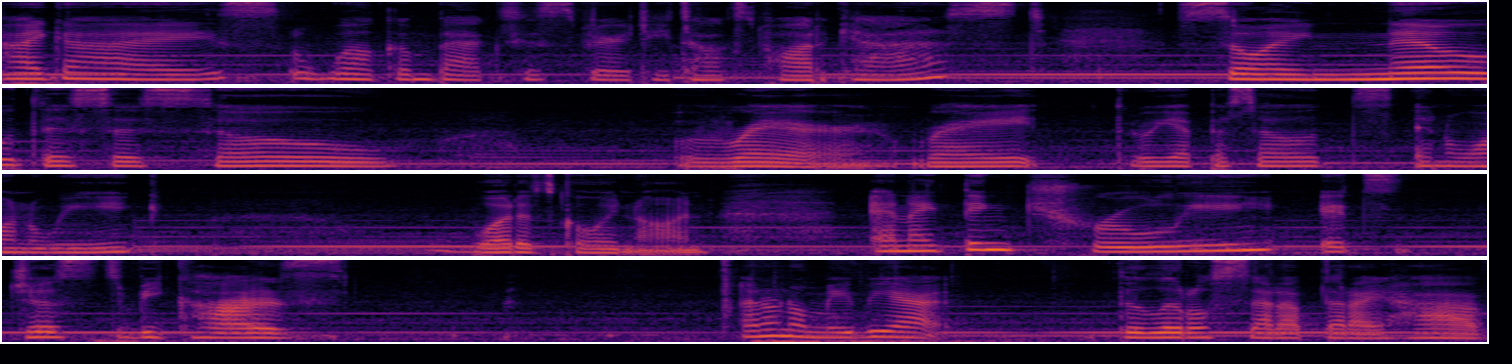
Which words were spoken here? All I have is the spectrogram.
Hi, guys. Welcome back to Spirit Talks podcast. So, I know this is so rare, right? Three episodes in one week. What is going on? And I think truly it's just because I don't know, maybe I, the little setup that I have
